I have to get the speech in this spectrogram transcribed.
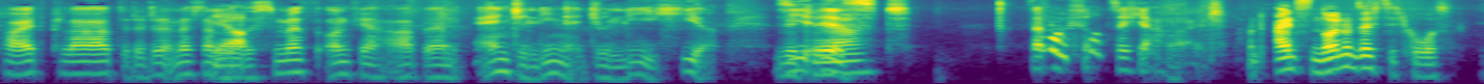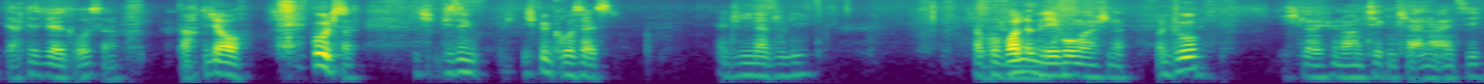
Fight Club, Mr. Ja. Mrs. Smith und wir haben Angelina Jolie hier. Sie Mit ist 45 Jahre alt. Und 1,69 groß. Ich dachte, es wäre größer. Dachte ich auch. Gut. Ich, wir sind, ich bin größer als Angelina Jolie. Ich habe gewonnen im Leben. Komisch, ne? Und du? Ich glaube, ich bin noch einen Ticken kleiner als sie.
